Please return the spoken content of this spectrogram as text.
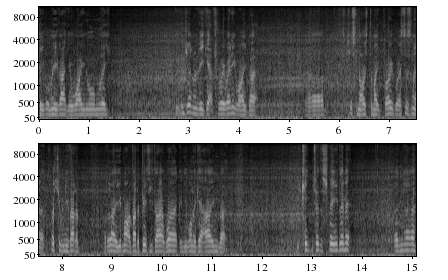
People move out your way normally. You can generally get through anyway but uh, just nice to make progress isn't it? Especially when you've had a I don't know you might have had a busy day at work and you want to get home but you keep to the speed limit. And uh,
